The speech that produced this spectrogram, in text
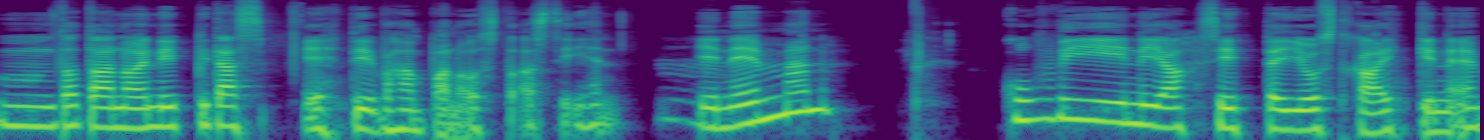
mm, tota noin, niin pitäisi ehtiä vähän panostaa siihen Mm. enemmän kuviin ja sitten just kaikki ne,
